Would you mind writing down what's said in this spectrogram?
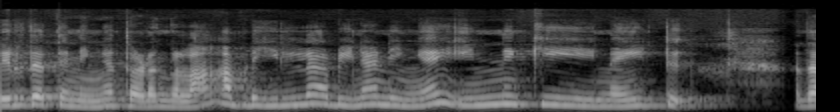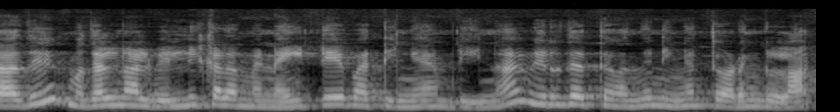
விரதத்தை நீங்கள் தொடங்கலாம். அப்படி இல்லை அப்படின்னா நீங்கள் இன்றைக்கி நைட்டு அதாவது முதல் நாள் வெள்ளிக்கிழமை நைட்டே பார்த்தீங்க அப்படின்னா விரதத்தை வந்து நீங்கள் தொடங்கலாம்.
